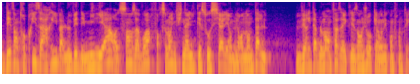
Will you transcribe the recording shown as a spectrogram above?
des entreprises arrivent à lever des milliards sans avoir forcément une finalité sociale et environnementale véritablement en phase avec les enjeux auxquels on est confronté.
